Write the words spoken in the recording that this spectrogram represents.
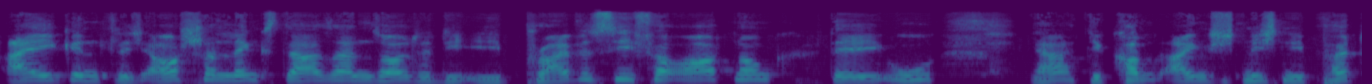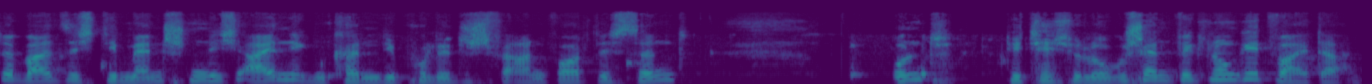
eigentlich auch schon längst da sein sollte, die E-Privacy-Verordnung der EU, ja, die kommt eigentlich nicht in die Pötte, weil sich die Menschen nicht einigen können, die politisch verantwortlich sind. Und die technologische Entwicklung geht weiter.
